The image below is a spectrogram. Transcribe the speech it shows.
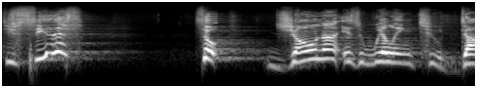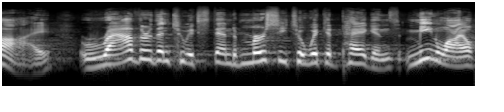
Do you see this? So, Jonah is willing to die rather than to extend mercy to wicked pagans. Meanwhile,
